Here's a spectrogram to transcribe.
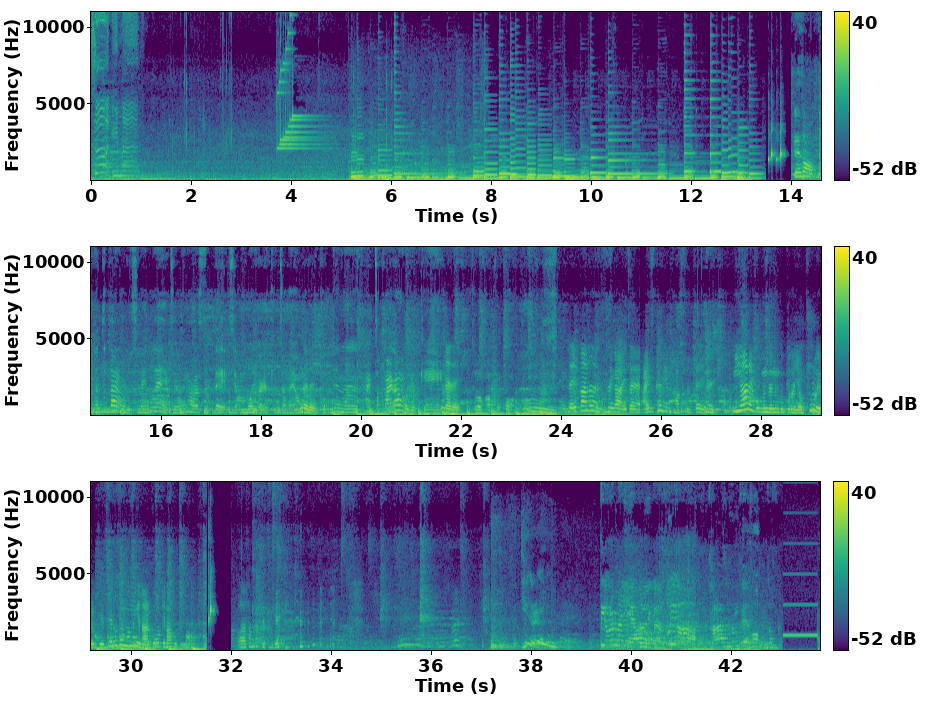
つ今 그래서 오늘 푸타를 먼저 진행 후에 제가 생각을 했을 때 이제 앞머리가 이렇게 있잖아요. 네네. 겉에 네네 들어가도 될 것 같고 음. 근데 일단은 제가 이제 아이스크림 봤을 때 네. 위아래 부분 되는 것보다 옆으로 이렇게 세로 선 넣는 게 나을 것 같긴 하거든요. 와 삼각대 두 개. 되게 오랜만이에요. 그러니까 소리가 갈아진 상태에서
